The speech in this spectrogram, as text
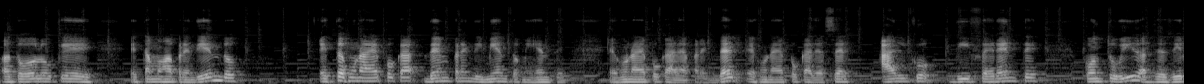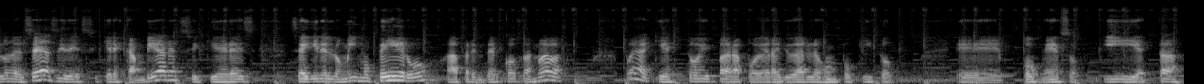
a todo lo que estamos aprendiendo. Esta es una época de emprendimiento, mi gente. Es una época de aprender, es una época de hacer algo diferente con tu vida, si lo deseas, si, si quieres cambiar, si quieres seguir en lo mismo, pero aprender cosas nuevas. Pues aquí estoy para poder ayudarles un poquito eh, con eso. Y esta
